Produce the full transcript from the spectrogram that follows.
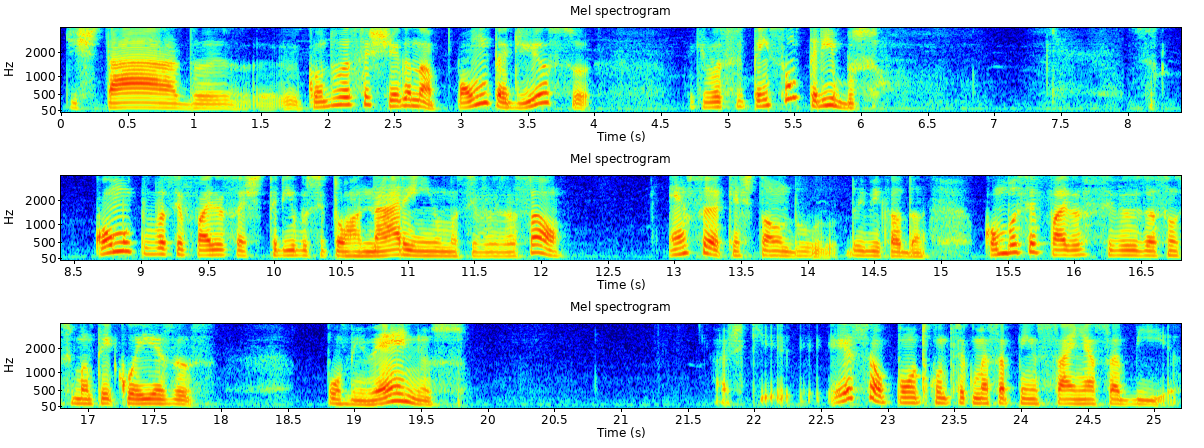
de Estado. Quando você chega na ponta disso, o que você tem são tribos. Como que você faz essas tribos se tornarem uma civilização? Essa questão do, do Ibicaldana. Como você faz essa civilização se manter coesas por milênios? Acho que esse é o ponto quando você começa a pensar em Assabia.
